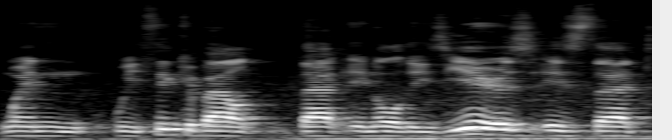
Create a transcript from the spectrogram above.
when we think about that in all these years is that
